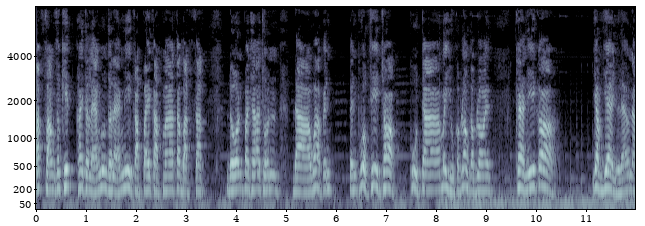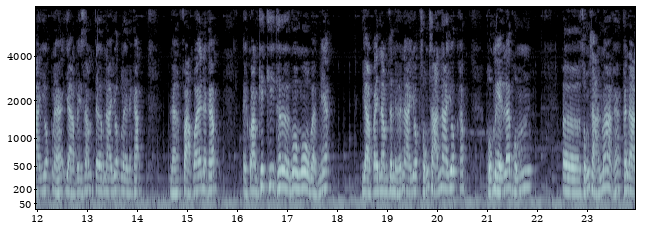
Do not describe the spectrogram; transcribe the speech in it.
รับฟังสคริปต์ให้แถลงนู่นแถลงนี่กลับไปกลับมาตบัดสัตว์ โดนประชาชนด่าว่าเป็นเป็นพวกที่ชอบพูดจาไม่อยู่กับร่องกับรอย แค่นี้ก็ย่ำแย่อยู่แล้วนายกนะฮะอย่าไปซ้ำเติมนายกเลยนะครับนะฝากไว้นะครับไอ้ความคิดขี้เธอโง่ๆแบบเนี้ย อย่าไปนำเสนอนายกสงสารนายกครับ ผมเห็นแล้วผมสงสารมากฮะขนาด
